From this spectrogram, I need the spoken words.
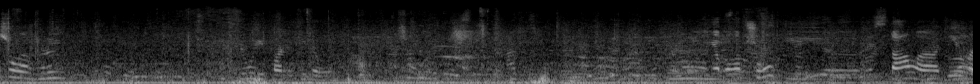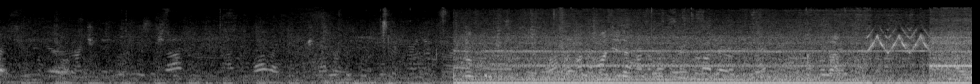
слышала взрыв. И все, и полетели Ну, я была в шоке, э, стала делать, и э, начали бежать, отбивалась, и пошла.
